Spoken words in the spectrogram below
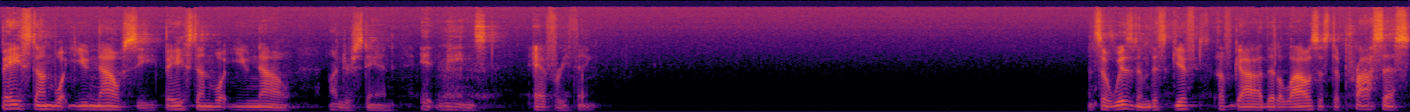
based on what you now see, based on what you now understand. It means everything. And so, wisdom, this gift of God that allows us to process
